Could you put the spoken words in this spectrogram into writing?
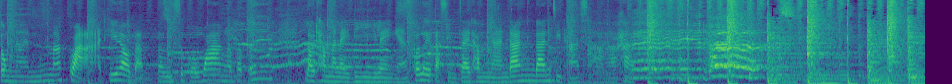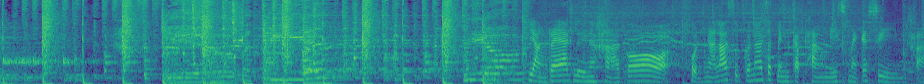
ตรงนั้นมากกว่าที่เราแบบเรารู้สึกว่าว่างแล้วแบบเออเราทำอะไรดีอะไรเงี้ยก็เลยตัดสินใจทำงานด้านด้านจิตอาสาค่ะ อย่างแรกเลยนะคะ ก็ผลงานล่าสุดก็น่าจะเป็นกับทาง Mix Magazine ค่ะ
